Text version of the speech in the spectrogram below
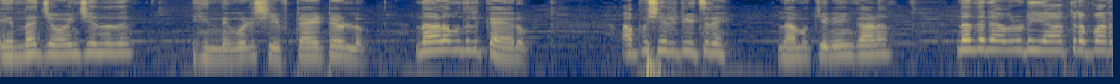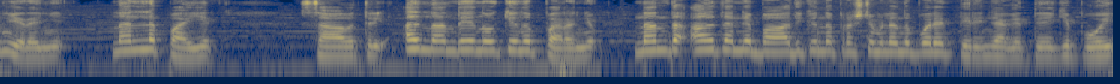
എന്നാ ജോയിൻ ചെയ്യുന്നത്? ഇന്നും കൂടി ഷിഫ്റ്റ് ആയിട്ടേ ഉള്ളൂ. നാളെ മുതൽ കയറും. അപ്പോൾ ശരി ടീച്ചറെ നമുക്കിനിയും കാണാം. നന്ദൻ അവരുടെ യാത്ര പറഞ്ഞ് ഇറങ്ങി. നല്ല പയ്യൻ. സാവിത്രി അത് നന്ദയെ നോക്കിയെന്ന് പറഞ്ഞു. നന്ദ അത് തന്നെ ബാധിക്കുന്ന പ്രശ്നമില്ലെന്ന് പോലെ തിരിഞ്ഞകത്തേക്ക് പോയി.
